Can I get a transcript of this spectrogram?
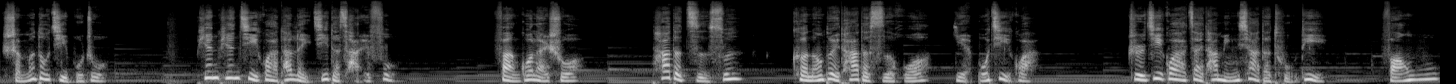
什么都记不住，偏偏记挂他累积的财富。反过来说。他的子孙，可能对他的死活也不记挂，只记挂在他名下的土地、房屋、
